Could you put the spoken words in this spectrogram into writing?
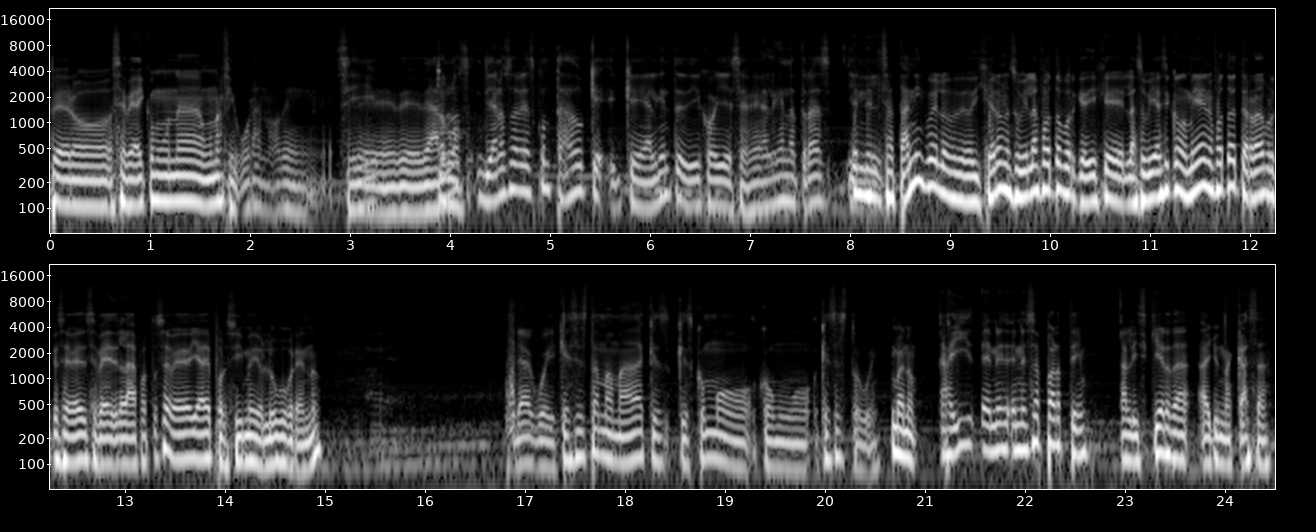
pero se ve ahí como una, una figura, ¿no? De, Sí. de, de- de algo. nos- ya nos habías contado que, que alguien te dijo, oye, se ve alguien atrás. y- En el Satanic, güey, lo, lo dijeron, subí la foto porque dije, la subí así como, miren, foto de terror porque se ve, se ve, la foto se ve ya de por sí medio lúgubre, ¿no? Mira, güey, ¿qué es esta mamada que es, que es como, como... ¿Qué es esto, güey? Bueno, ahí en, e- en esa parte, a la izquierda, hay una casa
